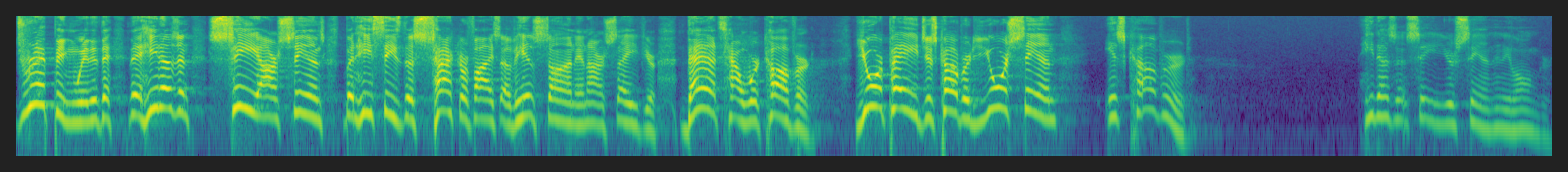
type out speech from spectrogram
dripping with it, that, that He doesn't see our sins, but He sees the sacrifice of His Son and our Savior. That's how we're covered. Your page is covered, your sin is covered. He doesn't see your sin any longer.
